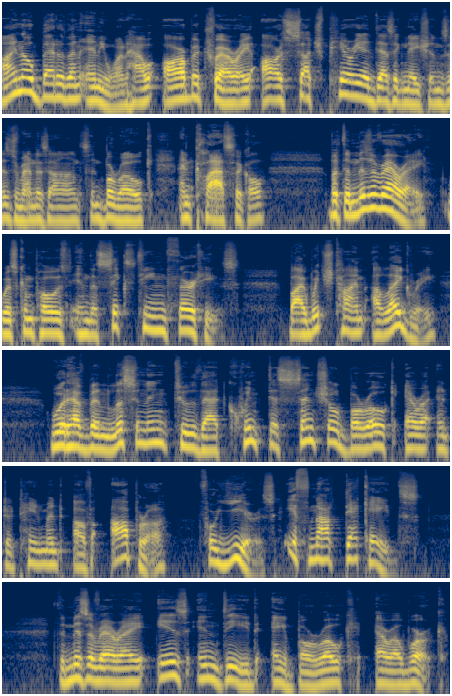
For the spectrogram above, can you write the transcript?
I know better than anyone how arbitrary are such period designations as Renaissance and Baroque and Classical, but the Miserere was composed in the 1630s, by which time Allegri would have been listening to that quintessential Baroque era entertainment of opera for years, if not decades. The Miserere is indeed a Baroque era work.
